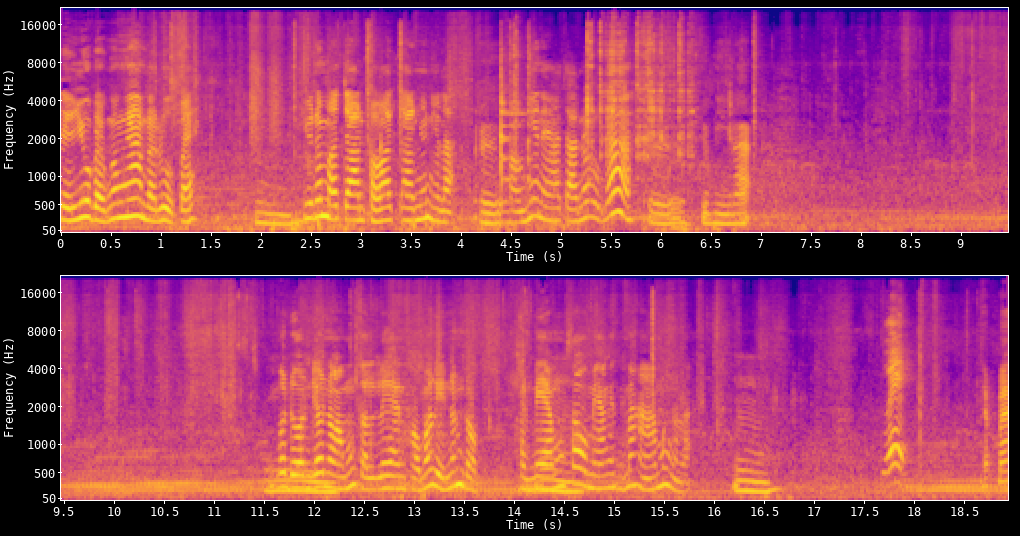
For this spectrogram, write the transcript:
เดี๋ยวอยู่แบบงามๆแบบลูกไปอืมอยู่น้ำอาจารย์ของอาจารย์อยู่นี่แหละเออ ของเฮียในอาจารย์นะลูกนะเอออยู่นี่ละบ่โดนเดี๋ยวน้องมึงกับแลนเขามาเล่นน้ำดอกขันแมงมึงเศร้าแมงก็สิมาหามึงนั่นล่ะอืม เว้ย จับมา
